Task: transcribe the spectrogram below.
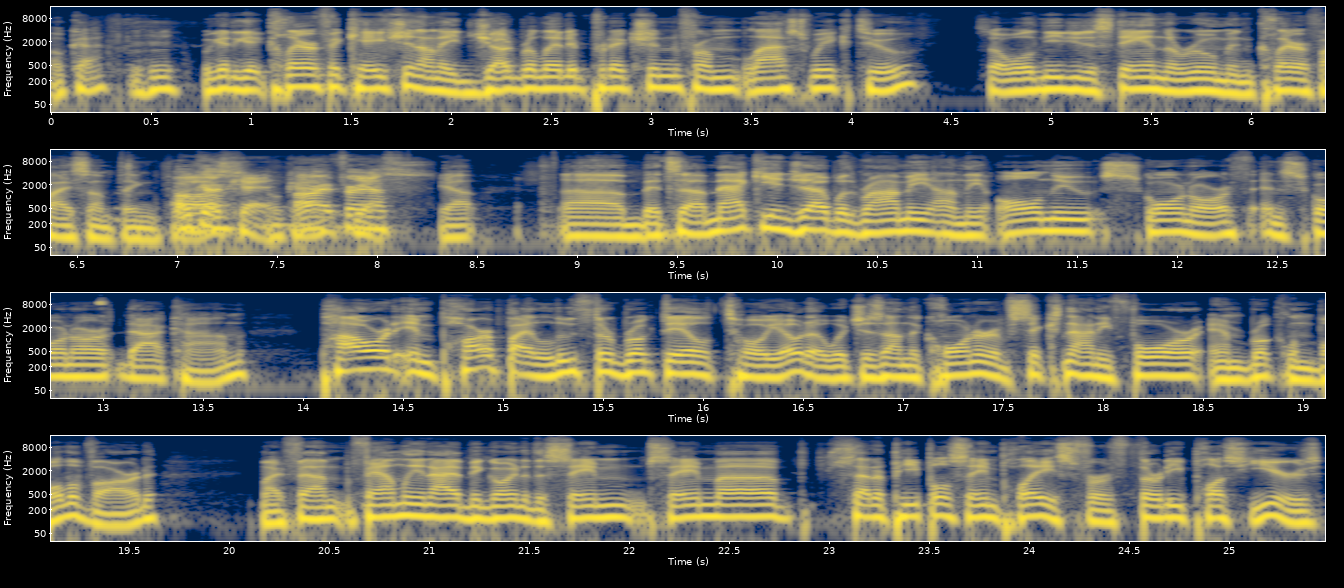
Okay. We got to get clarification on a Judd related prediction from last week, too. So we'll need you to stay in the room and clarify something. for Okay. us. Okay. All right, fair Yes. Yep. Um, it's uh, Mackey and Judd with Rami on the all new SKOR North and skornorth.com. Powered in part by Luther Brookdale Toyota, which is on the corner of 694 and Brooklyn Boulevard. My fam- family and I have been going to the same same uh, set of people, same place for 30 plus years,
